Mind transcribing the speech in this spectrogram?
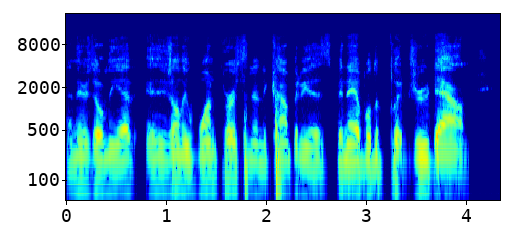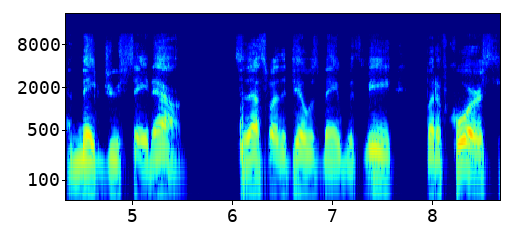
And there's only a, there's only one person in the company that's been able to put Drew down and make Drew stay down. So that's why the deal was made with me. But of course,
